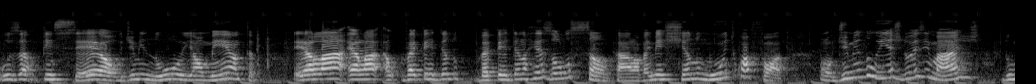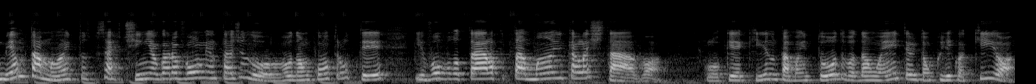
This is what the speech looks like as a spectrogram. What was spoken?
usa pincel, diminui, aumenta, ela, ela vai perdendo, vai perdendo a resolução, tá? Ela vai mexendo muito com a foto. Bom, diminuir as duas imagens do mesmo tamanho, tudo certinho. Agora vou aumentar de novo. Vou dar um Ctrl T e vou voltar ela para o tamanho que ela estava, ó. Coloquei aqui no tamanho todo, vou dar um Enter, então clico aqui, ó,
